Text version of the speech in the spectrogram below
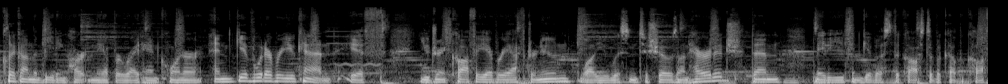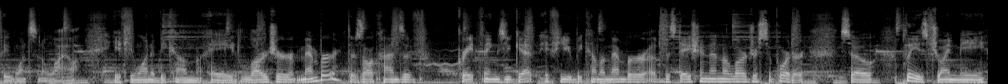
click on the beating heart in the upper right hand corner, and give whatever you can. If you drink coffee every afternoon while you listen to shows on Heritage, then maybe you can give us the cost of a cup of coffee once in a while. If you want to become a larger member, there's all kinds of great things you get if you become a member of the station and a larger supporter. So please join me,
